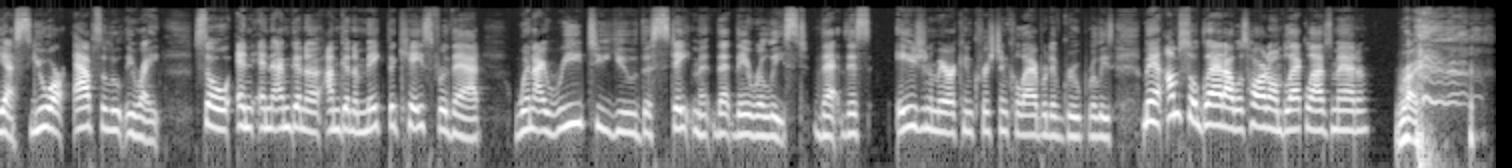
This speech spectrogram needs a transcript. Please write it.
Yes, you are absolutely right. So and and I'm going to I'm going to make the case for that when I read to you the statement that they released that this Asian American Christian Collaborative group released. Man, I'm so glad I was hard on Black Lives Matter. Right.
